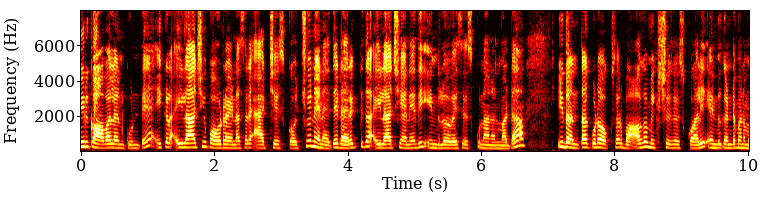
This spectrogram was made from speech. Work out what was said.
మీరు కావాలనుకుంటే ఇక్కడ ఇలాచీ పౌడర్ అయినా సరే యాడ్ చేసుకోవచ్చు. నేనైతే డైరెక్ట్గా ఇలాచీ అనేది ఇందులో వేసేసుకున్నాను అనమాట ఇదంతా కూడా ఒకసారి బాగా మిక్స్ చేసేసుకోవాలి. ఎందుకంటే మనం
